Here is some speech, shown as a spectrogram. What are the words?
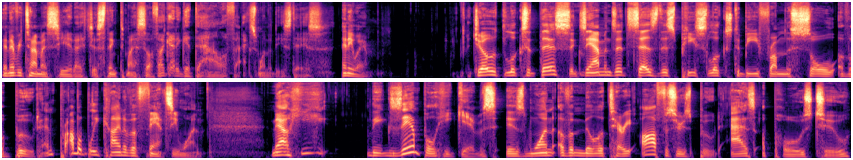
And every time I see it, I just think to myself, I got to get to Halifax one of these days. Anyway, Joe looks at this, examines it, says this piece looks to be from the sole of a boot, and probably kind of a fancy one. Now, he the example he gives is one of a military officer's boot, as opposed to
